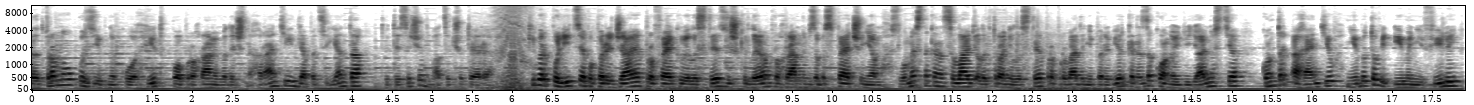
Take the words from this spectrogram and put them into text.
електронному позівнику гід по програмі медичних гарантій для пацієнта 2024. Кіберполіція попереджає про фейкові листи зі шкідливим програмним забезпеченням. Зловмисники надсилають електронні листи про проведені перевірки незаконної діяльності контрагентів, нібито від імені філій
